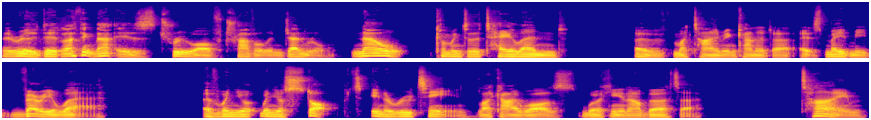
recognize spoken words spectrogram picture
It really did, and I think that is true of travel in general. Now coming to the tail end of my time in Canada, it's made me very aware of when you're when you're stopped in a routine like I was working in Alberta, time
